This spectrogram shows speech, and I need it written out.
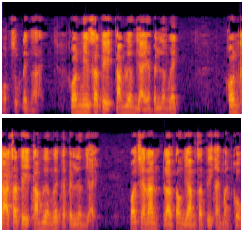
งบสุขได้ง่าย คนมีสติทำเรื่องใหญ่เป็นเรื่องเล็ก คนขาดสติทำเรื่องเล็กให้เป็นเรื่องใหญ่ เพราะฉะนั้นเราต้องยังสติให้มั่นคง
